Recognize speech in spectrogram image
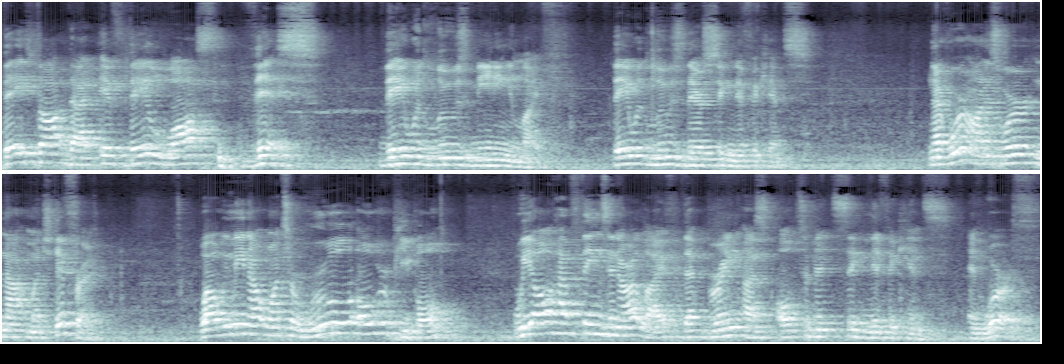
They thought that if they lost this, they would lose meaning in life. They would lose their significance. Now, if we're honest, we're not much different. While we may not want to rule over people, we all have things in our life that bring us ultimate significance and worth.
